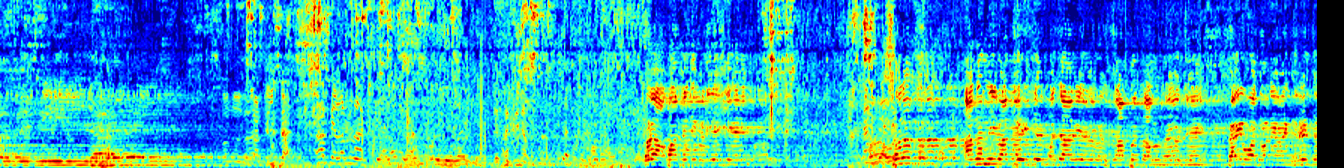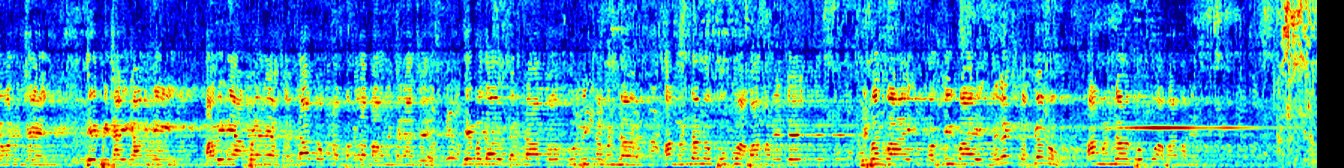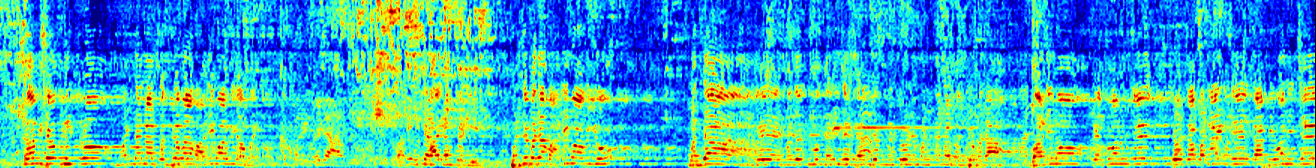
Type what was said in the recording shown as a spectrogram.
હવે આભાર વિધિ કરીએ છીએ. સરસ આનંદની વાત થઈ છે, મજા આવી હવે વરસાદ પણ ચાલુ થયો છે. કઈ વાંધો નહીં, હવે ઘરે જવાનું છે. જે પીઠાઈ ગામથી આવીને આપણે સરદાર ચોકના પગલા પાવન કર્યા છે. એ બધા સરદાર ચોક ગુરમિત્ર મંડળ, આ મંડળનો ખૂબ ખૂબ આભાર માને છે. દીપકભાઈ, કૌશિકભાઈ, દરેક સભ્યનો આ મંડળ ખૂબ આભાર માને છે. સ્વયંસેવક મિત્રો, મંડળના સભ્યો બધા વાડીમાં આવી જાઓ ભાઈ. હા ગણપતજી બધા વાડીમાં આવજો બધા જે મદદ કરી છે સ્વયંસેવક મિત્રો અને મંડળના સભ્યો બધા, વાડીમાં બેસવાનું છે, ચા બનાવી છે, ચા પીવાની છે.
